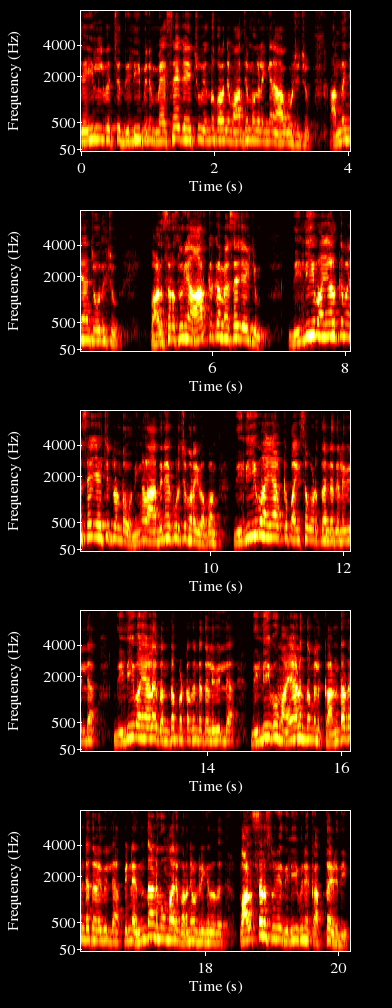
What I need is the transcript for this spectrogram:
ജയിലിൽ വെച്ച് ദിലീപിന് മെസ്സേജ് അയച്ചു എന്ന് പറഞ്ഞ് മാധ്യമങ്ങൾ ഇങ്ങനെ ആഘോഷിച്ചു. അന്ന് ഞാൻ ചോദിച്ചു പൾസർ സുനി ആർക്കൊക്കെ മെസ്സേജ് അയക്കും? ദിലീപ് അയാൾക്ക് മെസ്സേജ് അയച്ചിട്ടുണ്ടോ? നിങ്ങൾ അതിനെക്കുറിച്ച് പറയൂ. അപ്പം ദിലീപ് അയാൾക്ക് പൈസ കൊടുത്തതിന്റെ തെളിവില്ല. ദിലീപ് അയാളെ ബന്ധപ്പെട്ടതിന്റെ തെളിവില്ല. ദിലീപും അയാളും തമ്മിൽ കണ്ടതിന്റെ തെളിവില്ല. പിന്നെ എന്താണ് ഇവന്മാർ പറഞ്ഞുകൊണ്ടിരിക്കുന്നത്? പൾസർ സുനി ദിലീപിന് കത്തെഴുതി.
